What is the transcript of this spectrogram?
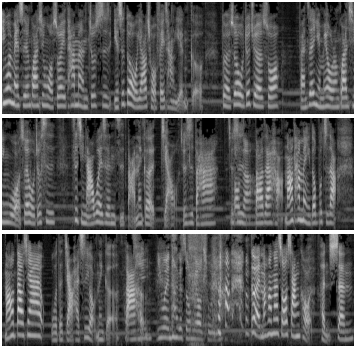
因为没时间关心我，所以他们就是也是对我要求非常严格，对，所以我就觉得说。反正也没有人关心我，所以我就是自己拿卫生纸把那个脚，就是把它就是包扎好，然后他们也都不知道。然后到现在，我的脚还是有那个疤痕，因为那个时候没有处理。对，然后那时候伤口很深。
